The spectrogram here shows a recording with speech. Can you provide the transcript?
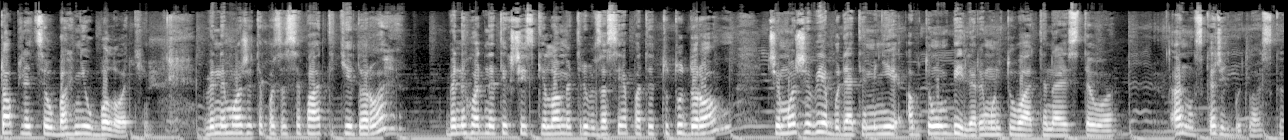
топляться у багні в болоті. Ви не можете позасипати ті дороги? Ви не годне тих 6 кілометрів засипати ту ту дорогу? Чи може ви будете мені автомобіль ремонтувати на СТО? Ану, скажіть, будь ласка.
